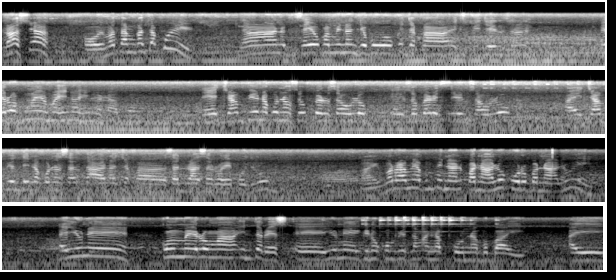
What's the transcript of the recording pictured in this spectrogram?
Russia. Oh, matangkad ako eh. Na nagsayo kami ng Jabawuki tsaka XB Jensen. Pero ako ngayon, mahina-hina na ako. Eh, champion ako ng Super Saulog, eh, Super Extreme Saulog. Ay, champion din ako ng Santa Ana tsaka San Lazaro Hippodrome. Ay, marami akong panalo, puro panalo eh. Eh, yun eh, kung mayroong ah, interest, eh, yun eh, kinukompute ng anak ko na babae, ay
